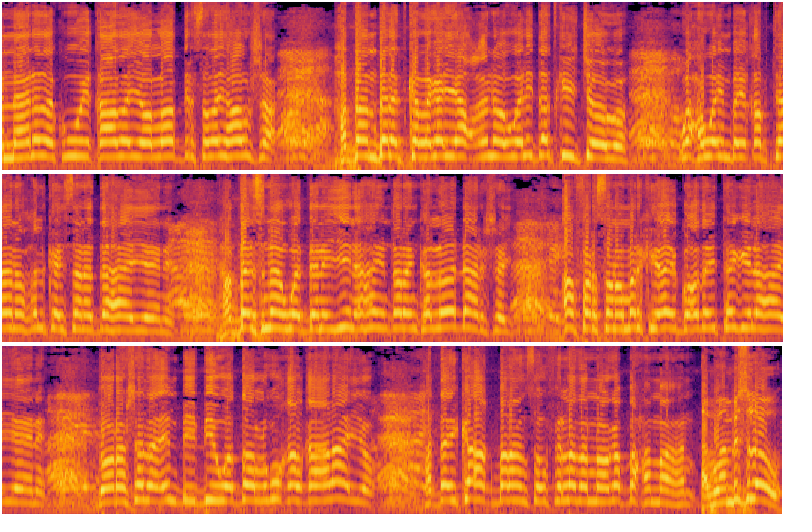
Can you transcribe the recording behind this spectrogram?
Ammaanada kuwii qaaday oo loo dirsaday hawsha haddaan beledka laga yaacinoo weli dadkii joogo wax weyn bay qabteenoo xilkaysana dahaayeene haddaysnaan waddaniyiin ahayn qaranka loo dhaarshay afar sano markii ay go'day tegi lahaayeene doorashada m b b lagu qalqaalaayo hadday ka aqbalaan sawfillada nooga baxa maahan. Abwaanbislow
